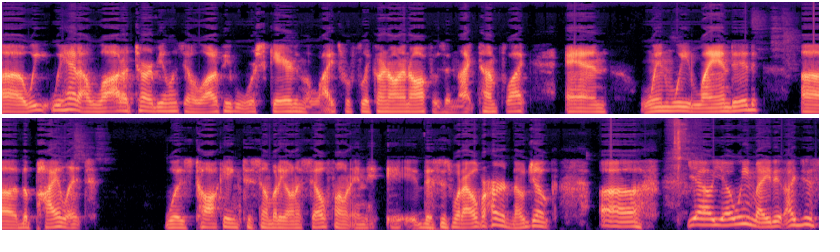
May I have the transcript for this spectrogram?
uh, we we had a lot of turbulence and a lot of people were scared and the lights were flickering on and off. It was a nighttime flight, and when we landed, uh, the pilot was talking to somebody on a cell phone, and he- this is what I overheard. No joke. Uh, yeah, yeah, we made it. I just,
